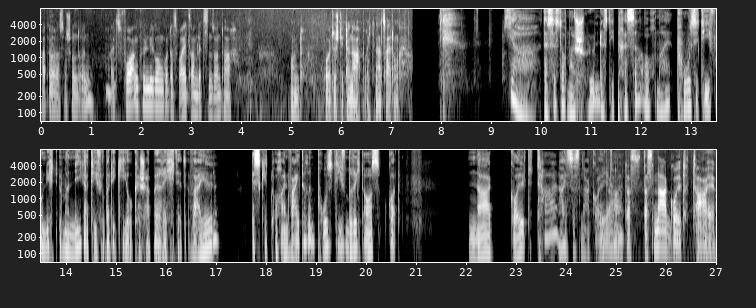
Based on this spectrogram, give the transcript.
hatten wir das ja schon drin als Vorankündigung und das war jetzt am letzten Sonntag. Und heute steht der Nachbericht in der Zeitung. Ja, das ist doch mal schön, dass die Presse auch mal positiv und nicht immer negativ über die Geocacher berichtet, weil es gibt auch einen weiteren positiven Bericht aus, oh Gott, Nagoldtal, heißt das Nagoldtal? Ja, das, das Nagoldtal.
